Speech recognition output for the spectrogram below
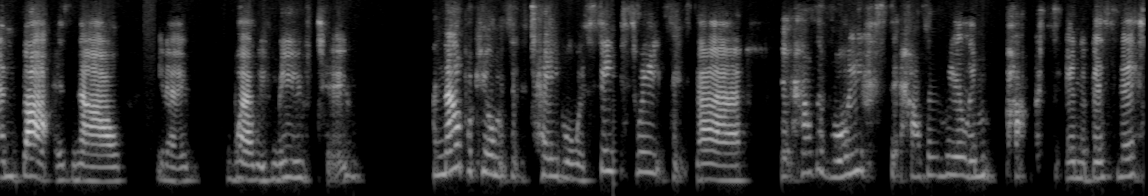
and that is now you know where we've moved to. And now procurement's at the table with c-suites. It's there. It has a voice. It has a real impact in a business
